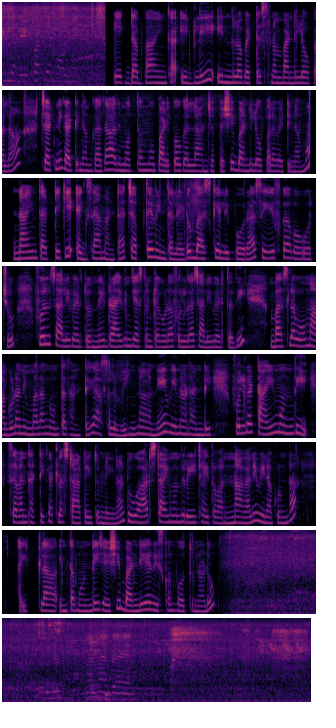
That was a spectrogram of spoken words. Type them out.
ఇలా రేపొస్తేమో ఉన్నాయి కేక్ డబ్బా ఇంకా ఇడ్లీ ఇందులో పెట్టేస్తున్నాం బండి లోపల. చట్నీ కట్టినాం కదా! అది మొత్తము పడిపోగల్లా అని చెప్పేసి బండి లోపల పెట్టినాము. 9:30కి ఎగ్జామ్ అంట. చెప్తే వింటలేడు. బస్‌కెళ్ళిపోరా సేఫ్‌గా పోవచ్చు. ఫుల్ చలి పెడుతుంది. డ్రైవింగ్ చేస్తుంటే కూడా ఫుల్‌గా చలి పెడుతుంది బస్‌లో పో మాకు కూడా నిమ్మలంగా ఉంటుందంటే అసలు విన్నానే వినడండి. ఫుల్‌గా టైం ఉంది. 7:30కి అట్లా స్టార్ట్ అయితుండే ఈయన. 2 అవర్స్ టైం ఉంది రీచ్ అవుతావు అన్నా కానీ వినకుండా ఇట్లా ఇంత మొండి చేసి బండియే తీసుకొని పోతున్నాడు.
